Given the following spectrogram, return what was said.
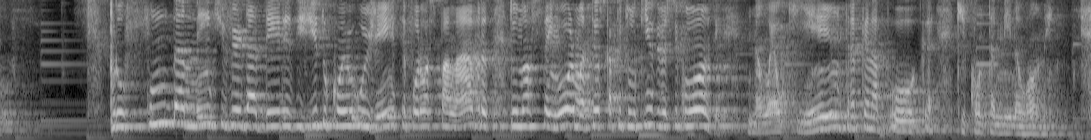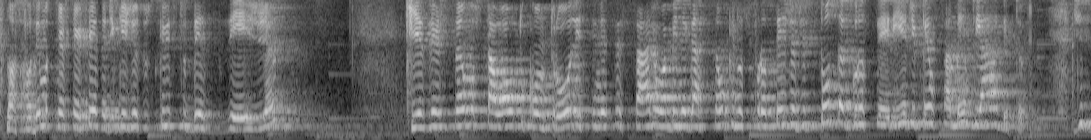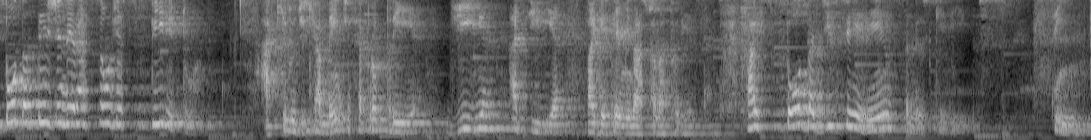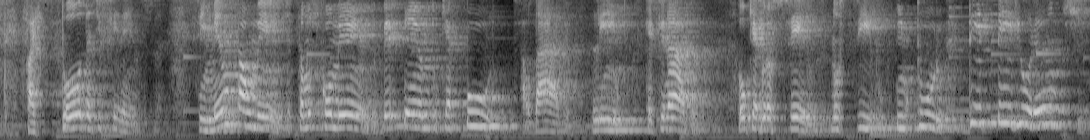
Profundamente verdadeiro, exigido com urgência, foram as palavras do nosso Senhor, Mateus capítulo 15, versículo 11: Não é o que entra pela boca que contamina o homem nós podemos ter certeza de que Jesus Cristo deseja que exerçamos tal autocontrole, se necessário, uma abnegação que nos proteja de toda grosseria de pensamento e hábito, de toda degeneração de espírito. Aquilo de que a mente se apropria, dia a dia, vai determinar sua natureza. Faz toda a diferença, meus queridos. Sim, faz toda a diferença se mentalmente estamos comendo, bebendo o que é puro, saudável, limpo, refinado, ou que é grosseiro, nocivo, impuro, deteriorante,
